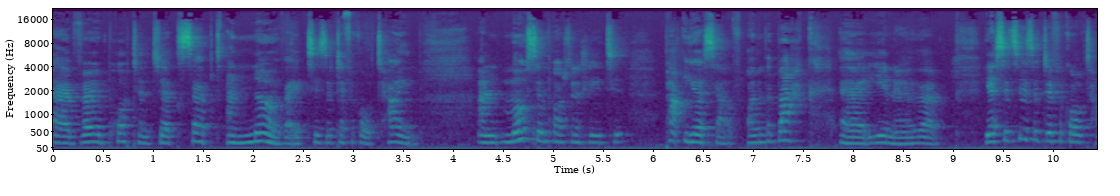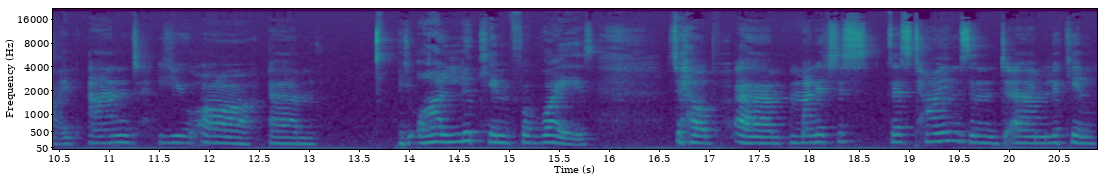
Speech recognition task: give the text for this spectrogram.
uh, very important to accept and know that it is a difficult time, and most importantly to pat yourself on the back. Uh, you know that yes, it is a difficult time, and you are um, you are looking for ways to help um, manage this these times and um, looking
